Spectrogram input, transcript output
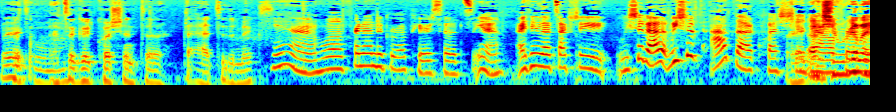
Very That's, cool. that's a good question to, to add to the mix. Yeah, well, Fernando grew up here, so it's you know. I think that's actually we should add we should add that question. now Actually, we're gonna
